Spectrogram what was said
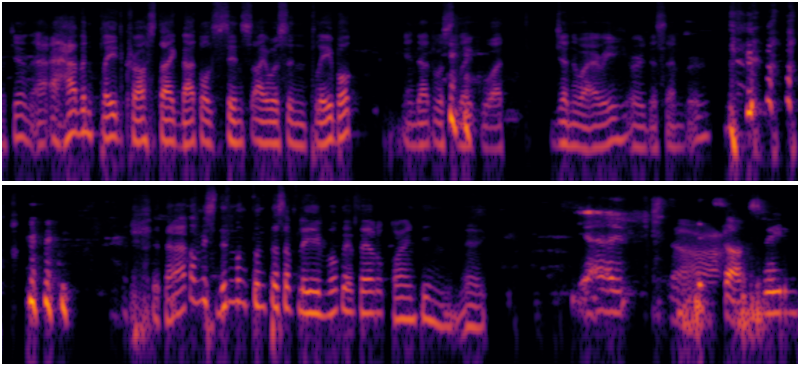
But yun, I I haven't played cross tag battles since I was in Playbook, and that was like what January or December. Shit, Nakakamiss din magpunta sa Playbook eh, pero quarantine. Eh, Yeah, it, Ah. it sucks. We,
